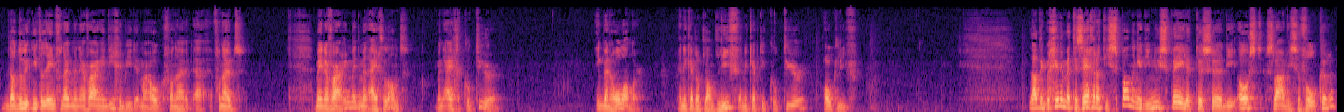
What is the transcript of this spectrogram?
dat doe ik niet alleen vanuit mijn ervaring in die gebieden, maar ook vanuit, uh, vanuit mijn ervaring met mijn eigen land, mijn eigen cultuur. Ik ben Hollander en ik heb dat land lief en ik heb die cultuur ook lief. Laat ik beginnen met te zeggen dat die spanningen die nu spelen tussen die Oost-Slavische volkeren,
